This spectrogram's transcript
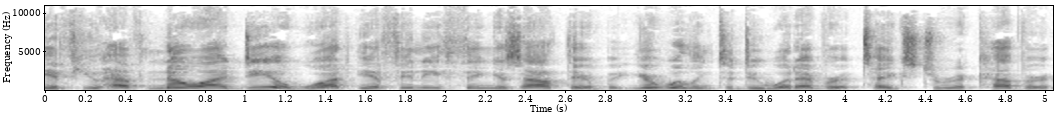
If you have no idea what, if anything, is out there, but you're willing to do whatever it takes to recover,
